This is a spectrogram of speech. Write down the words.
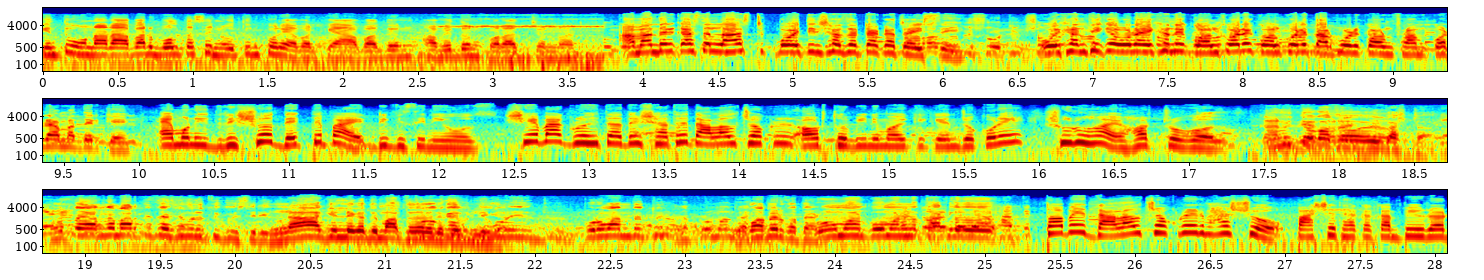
কিন্তু ওনারা আবার বলতেছে নতুন করে আবার কি আবেদন আবেদন করার জন্য আমাদের কাছে লাস্ট পঁয়ত্রিশ হাজার টাকা চাইছে। ওইখান থেকে ওরা এখানে কল করে কল করে তারপরে কনফার্ম করে আমাদেরকে। এমনই দৃশ্য দেখতে পায় ডিবিসি নিউজ সেবা গ্রহীতাদের সাথে দালাল চক্রের অর্থ বিনিময়কে কেন্দ্র করে শুরু হয় হট্টগোল। তুই তো কথা ওই কাজটা। ও তো আর না মারতে চাইছে বলে তুই কইছিস না গেলে তুই মারতে প্রমাণ দে তুই। কবের কথা প্রমাণ প্রমাণ না থাকলে তবে দালাল চক্রের ভাষ্য পাশে থাকা কম্পিউটার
